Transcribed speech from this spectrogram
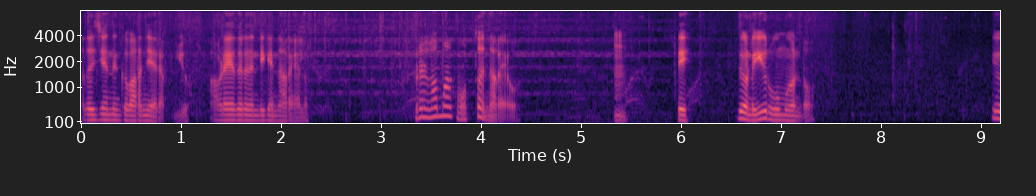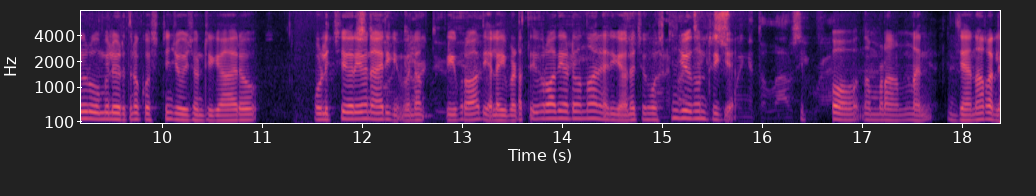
അത് വെച്ച് ഞാൻ നിങ്ങൾക്ക് പറഞ്ഞുതരാം. അയ്യോ അവിടെ ഏതൊരു എനിക്ക് തന്നെ അറിയാമല്ലോ ഇവിടെ ഉള്ളമാർക്ക് മൊത്തം തന്നെ അറിയാമോ. ദേ ഇത് കണ്ടോ ഈ റൂം കണ്ടോ? ഈ റൂമിൽ ഒരുത്തിനെ ക്വസ്റ്റ്യൻ ചോദിച്ചുകൊണ്ടിരിക്കുക ആരോ ഒളിച്ചു കയറിയവനായിരിക്കും വല്ല തീവ്രവാദി അല്ല ഇവിടെ തീവ്രവാദിയായിട്ട് വന്നവനായിരിക്കും. അവനെ ക്വസ്റ്റ്യൻ ചെയ്തുകൊണ്ടിരിക്കുക ഇപ്പോൾ നമ്മുടെ അണ്ണൻ ജനറൽ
